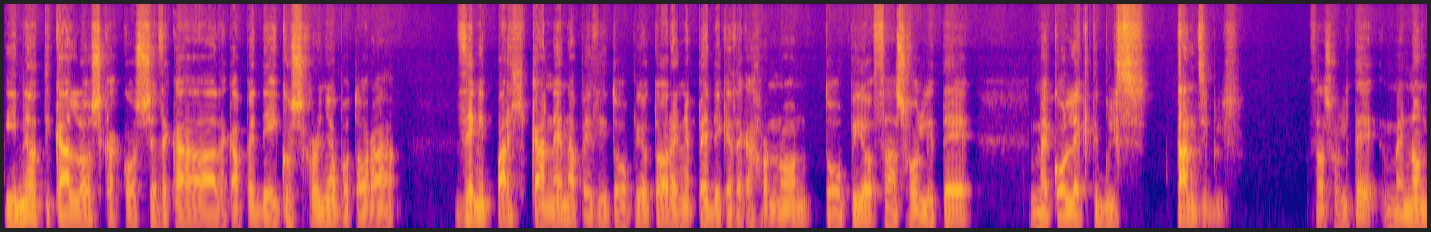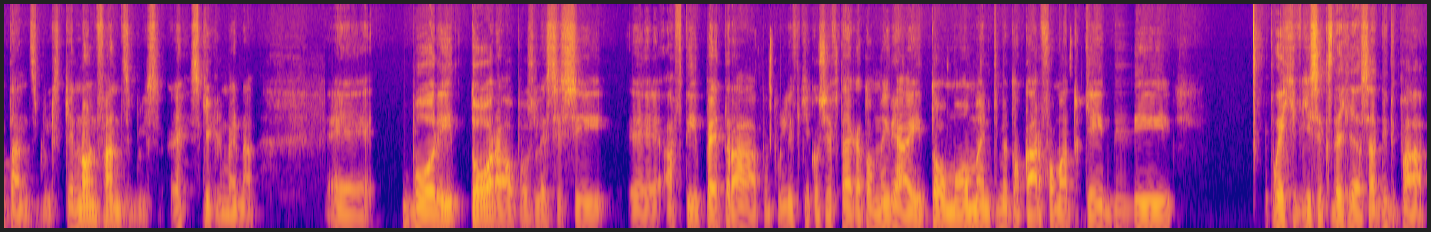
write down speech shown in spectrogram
είναι ότι καλώς ή κακώς σε 15-20 χρόνια από τώρα δεν υπάρχει κανένα παιδί το οποίο τώρα είναι 5 και 10 χρονών το οποίο θα ασχολείται με collectibles tangibles θα ασχολείται με non-tangibles και non-fungibles ε, συγκεκριμένα. Ε, μπορεί τώρα, όπως λες εσύ, ε, αυτή η πέτρα που πουλήθηκε 27 εκατομμύρια ή το moment με το κάρφωμα του KD που έχει βγει σε 60.000 αντίτυπα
